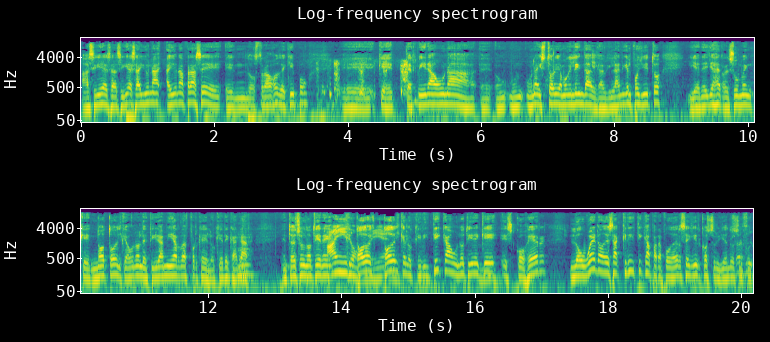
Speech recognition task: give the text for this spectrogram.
Así es, así es. Hay una, hay una frase en los trabajos de equipo eh, que termina una, eh, un- una historia muy linda del gavilán y el pollito y en ella se resumen que no todo el que a uno le tira mierda es porque lo quiere cagar. Entonces uno tiene Ay, que todo, Javier. todo el que lo critica, uno tiene que escoger lo bueno de esa crítica para poder seguir construyendo su futuro.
